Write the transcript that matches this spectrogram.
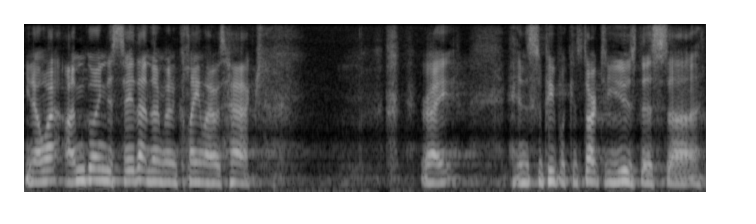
you know what, I'm going to say that and then I'm going to claim I was hacked, right? And so people can start to use this, uh,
